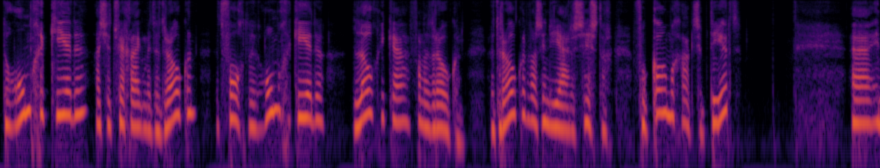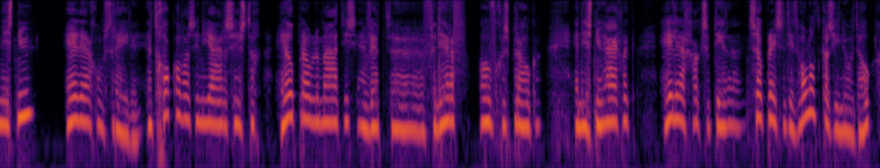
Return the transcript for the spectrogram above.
de omgekeerde, als je het vergelijkt met het roken... het volgt de omgekeerde logica van het roken. Het roken was in de jaren 60 volkomen geaccepteerd... eh, en is nu heel erg omstreden. Het gokken was in de jaren 60 heel problematisch... en werd eh, verderf overgesproken. En is nu eigenlijk heel erg geaccepteerd. Zo presenteert Holland Casino het ook.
